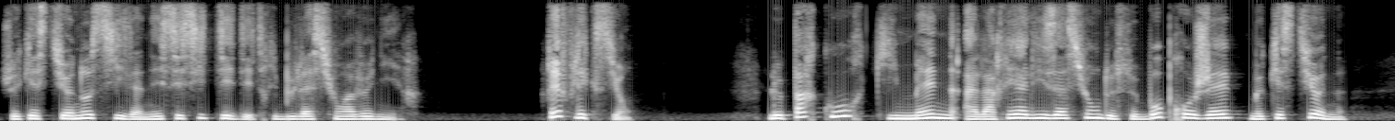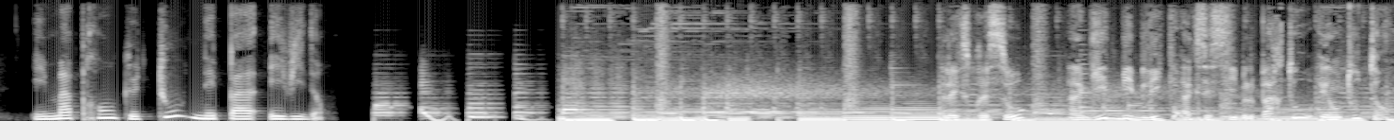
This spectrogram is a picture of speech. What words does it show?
Je questionne aussi la nécessité des tribulations à venir. Réflexion. Le parcours qui mène à la réalisation de ce beau projet me questionne et m'apprend que tout n'est pas évident. L'Expresso, un guide biblique accessible partout et en tout temps.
